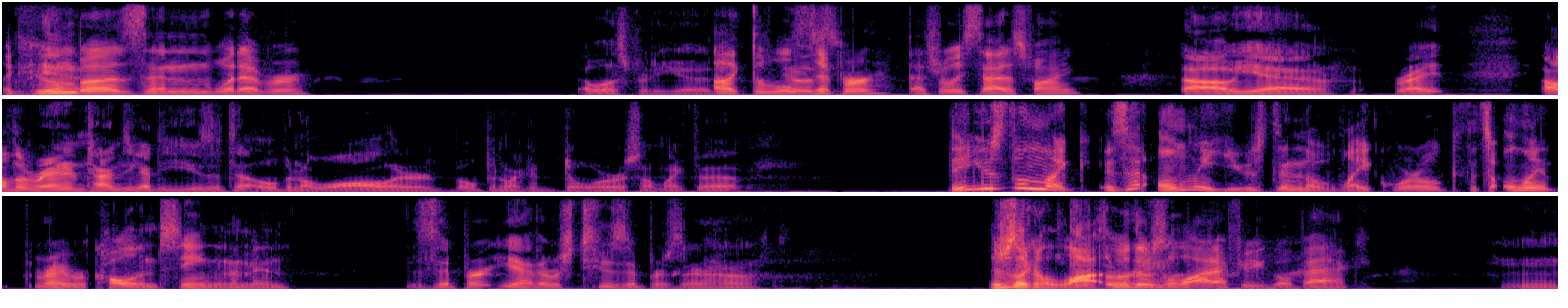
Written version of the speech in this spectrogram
like Yeah. Goombas and whatever. That was pretty good. I like the little was- zipper. That's really satisfying. Oh yeah, right. All the random times you got to use it to open a wall or open like a door or something like that. They use them like, is that only used in the Lake world? That's only where I recall them seeing them in. The zipper? Yeah, there was two zippers there, huh? There's like a lot. Well, there's a lot after you go back. Hmm.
